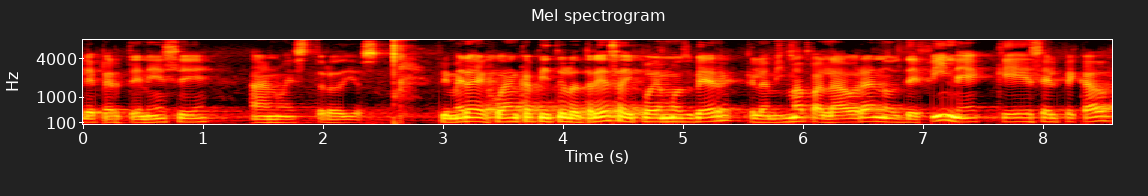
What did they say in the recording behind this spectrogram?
le pertenece a nuestro Dios. Primera de Juan capítulo 3, ahí podemos ver que la misma palabra nos define qué es el pecado.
